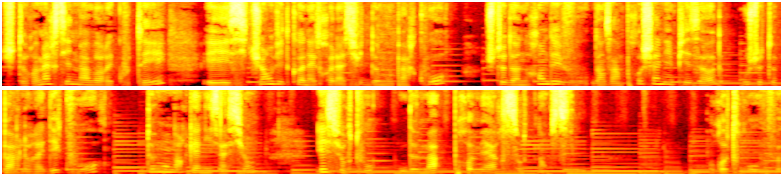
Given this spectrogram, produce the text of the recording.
Je te remercie de m'avoir écouté et si tu as envie de connaître la suite de mon parcours, je te donne rendez-vous dans un prochain épisode où je te parlerai des cours, de mon organisation et surtout de ma première soutenance. Retrouve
